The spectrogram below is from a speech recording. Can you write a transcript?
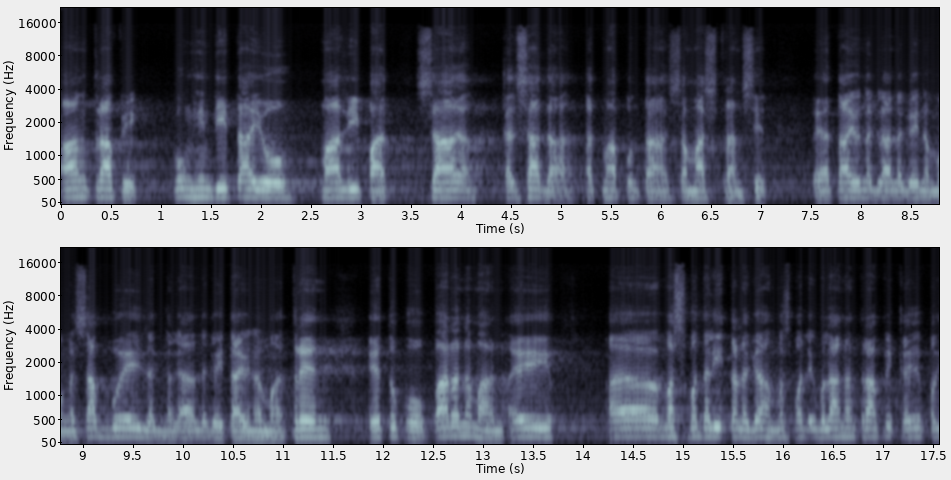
ang traffic kung hindi tayo malipat sa kalsada at mapunta sa mass transit. Kaya tayo naglalagay ng mga subway, naglalagay tayo ng mga tren. Ito po, para naman ay uh, mas madali talaga. Mas madali, wala ng traffic. Kaya pag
